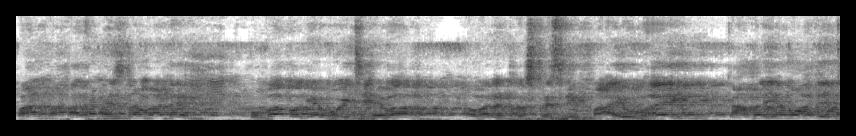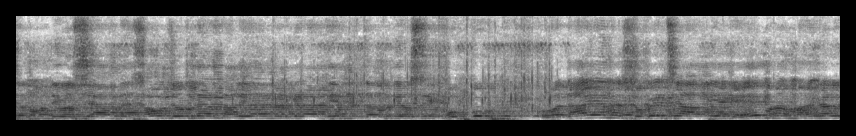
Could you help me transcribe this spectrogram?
પણ હારામેશના માટે ઊભા પગે હોય છે એવા અમારા ટ્રસ્ટી શ્રી માયુભાઈ કામળિયાનો આજે જન્મદિવસ છે. આપણે સૌ જોરદાર તાળીઓના ગડગડાટથી એમને જન્મદિવસની ખૂબ ખૂબ વધારે અને શુભેચ્છા આપીએ કે, હે મા માંગલ,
